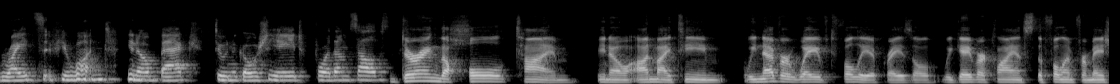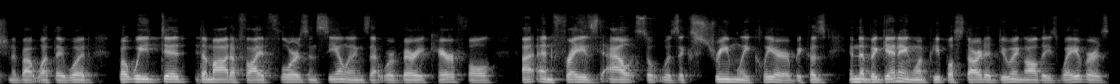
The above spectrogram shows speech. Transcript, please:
rights if you want you know back to negotiate for themselves. During the whole time you know on my team we never waived fully appraisal. We gave our clients the full information about what they would but we did the modified floors and ceilings that were very careful uh, and phrased out so it was extremely clear because in the beginning when people started doing all these waivers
